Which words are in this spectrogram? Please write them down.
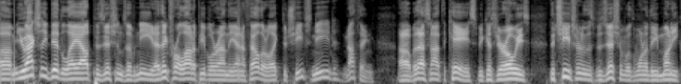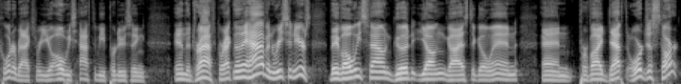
Um, you actually did lay out positions of need. I think for a lot of people around the NFL, they're like the Chiefs need nothing, uh, but that's not the case because you're always the Chiefs are in this position with one of the money quarterbacks where you always have to be producing in the draft, correct? And they have in recent years. They've always found good young guys to go in and provide depth or just start.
